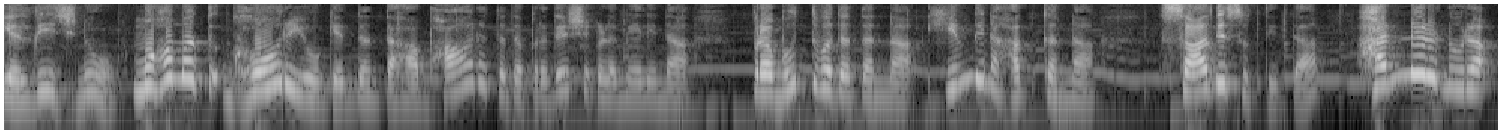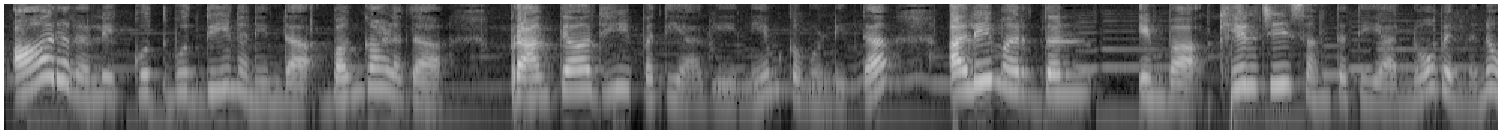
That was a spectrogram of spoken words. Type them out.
ಎಲ್ದೀಜ್ನು ಮುಹಮ್ಮದ್ ಘೋರಿಯು ಗೆದ್ದಂತಹ ಭಾರತದ ಪ್ರದೇಶಗಳ ಮೇಲಿನ ಪ್ರಭುತ್ವದ ತನ್ನ ಹಿಂದಿನ ಹಕ್ಕನ್ನ ಸಾಧಿಸುತ್ತಿದ್ದ ಹನ್ನೆರಡು ನೂರ ಆರರಲ್ಲಿ ಕುತ್ಬುದ್ದೀನನಿಂದ ಬಂಗಾಳದ ಪ್ರಾಂತ್ಯಾಧಿಪತಿಯಾಗಿ ನೇಮಕಗೊಂಡಿದ್ದ ಅಲಿಮರ್ದನ್ ಎಂಬ ಖಿಲ್ಜಿ ಸಂತತಿಯ ನೋಬೆಲ್ನನು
